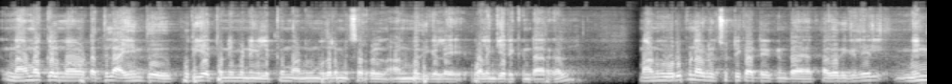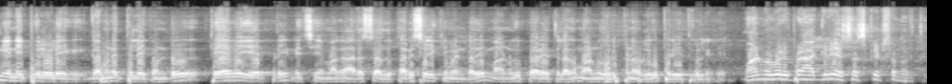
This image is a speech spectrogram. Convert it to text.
நாமக்கல் மாவட்டத்தில் ஐந்து புதிய துணை மின்னிகளுக்கு மாண்பு முதலமைச்சர்கள் அனுமதிகளை வழங்கியிருக்கின்றார்கள். மாண்பு உறுப்பினர்கள் சுட்டிக்காட்டியிருக்கின்ற பகுதிகளில் மின் இணைப்புகளை கவனத்திலே கொண்டு தேவை ஏற்படி நிச்சயமாக அரசு அது பரிசீலிக்கும் என்பதை மாண்பு பேரவைத் தலைவர் மாண்பு உறுப்பினர்களுக்கு தெரிவித்துக் கொள்கிறேன். மாண்புமிகு உறுப்பினர் அக்ரி எஸ் எஸ் கிருஷ்ணமூர்த்தி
